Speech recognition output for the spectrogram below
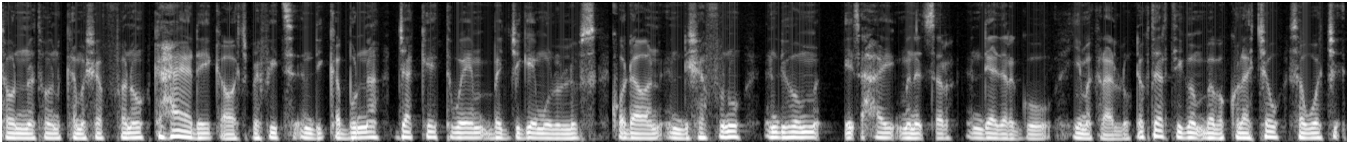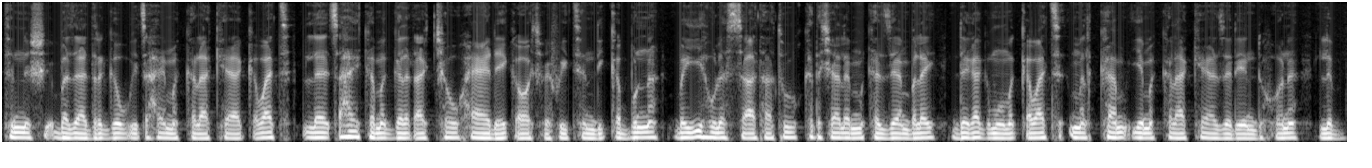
ሰውነቶን ከመሸፈኖ ከ20 ደቂቃዎች በፊት እንዲቀቡና ጃኬት ወይም በእጅጌ ሙሉ ልብስ ቆዳዋን እንዲሸፍኑ እንዲሁም የፀሐይ መነጽር እንዲያደርጉ ይመክራሉ። ዶክተር ቲጎም በበኩላቸው ሰዎች ትንሽ በዛ አድርገው የፀሐይ መከላከያ ቅባት ለፀሐይ ከመገለጣቸው 20 ደቂቃዎች በፊት እንዲቀቡና በየሁለት ሰዓታቱ ከተቻለም ከዚያም በላይ ደጋግሞ መቀባት መልካም የመከላከያ ዘዴ እንደሆነ ልብ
